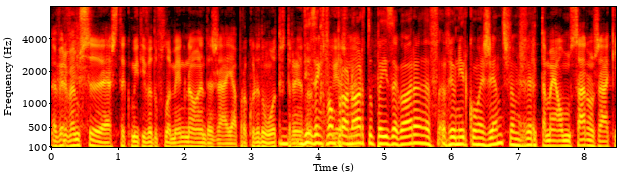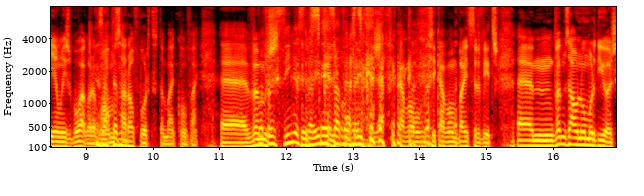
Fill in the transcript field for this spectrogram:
A ver, vamos se esta comitiva do Flamengo não anda já aí à procura de um outro treinador. Dizem que vão para o é? norte do país agora a reunir com agentes, vamos ver. Também almoçaram já aqui em Lisboa, agora Exatamente. vão almoçar ao Porto, também convém. Uh, vamos. Uma será isso? Exatamente. Já ficavam, ficavam bem servidos. Um, vamos ao número de hoje.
